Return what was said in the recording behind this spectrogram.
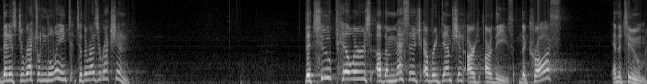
that is directly linked to the resurrection. The two pillars of the message of redemption are, are these the cross and the tomb.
